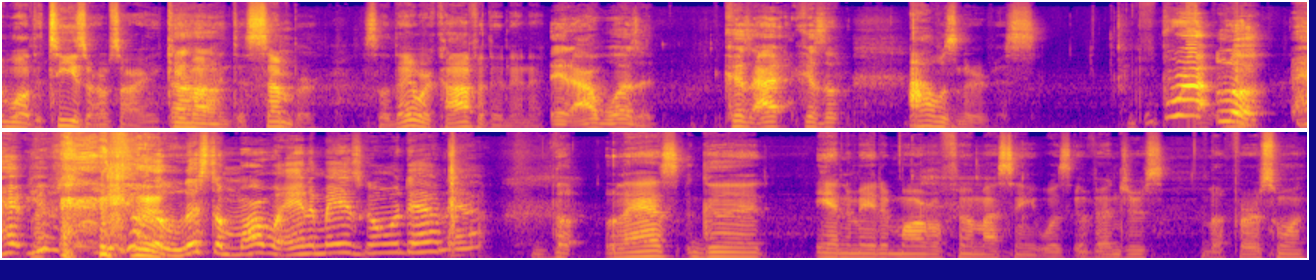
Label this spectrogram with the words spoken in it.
Well, the teaser, I'm sorry, it came Uh-huh. out in December, so they were confident in it. and I wasn't because I because I was nervous. bruh look have you you know the list of Marvel animators going down now The last good animated Marvel film I seen was Avengers, the first one.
